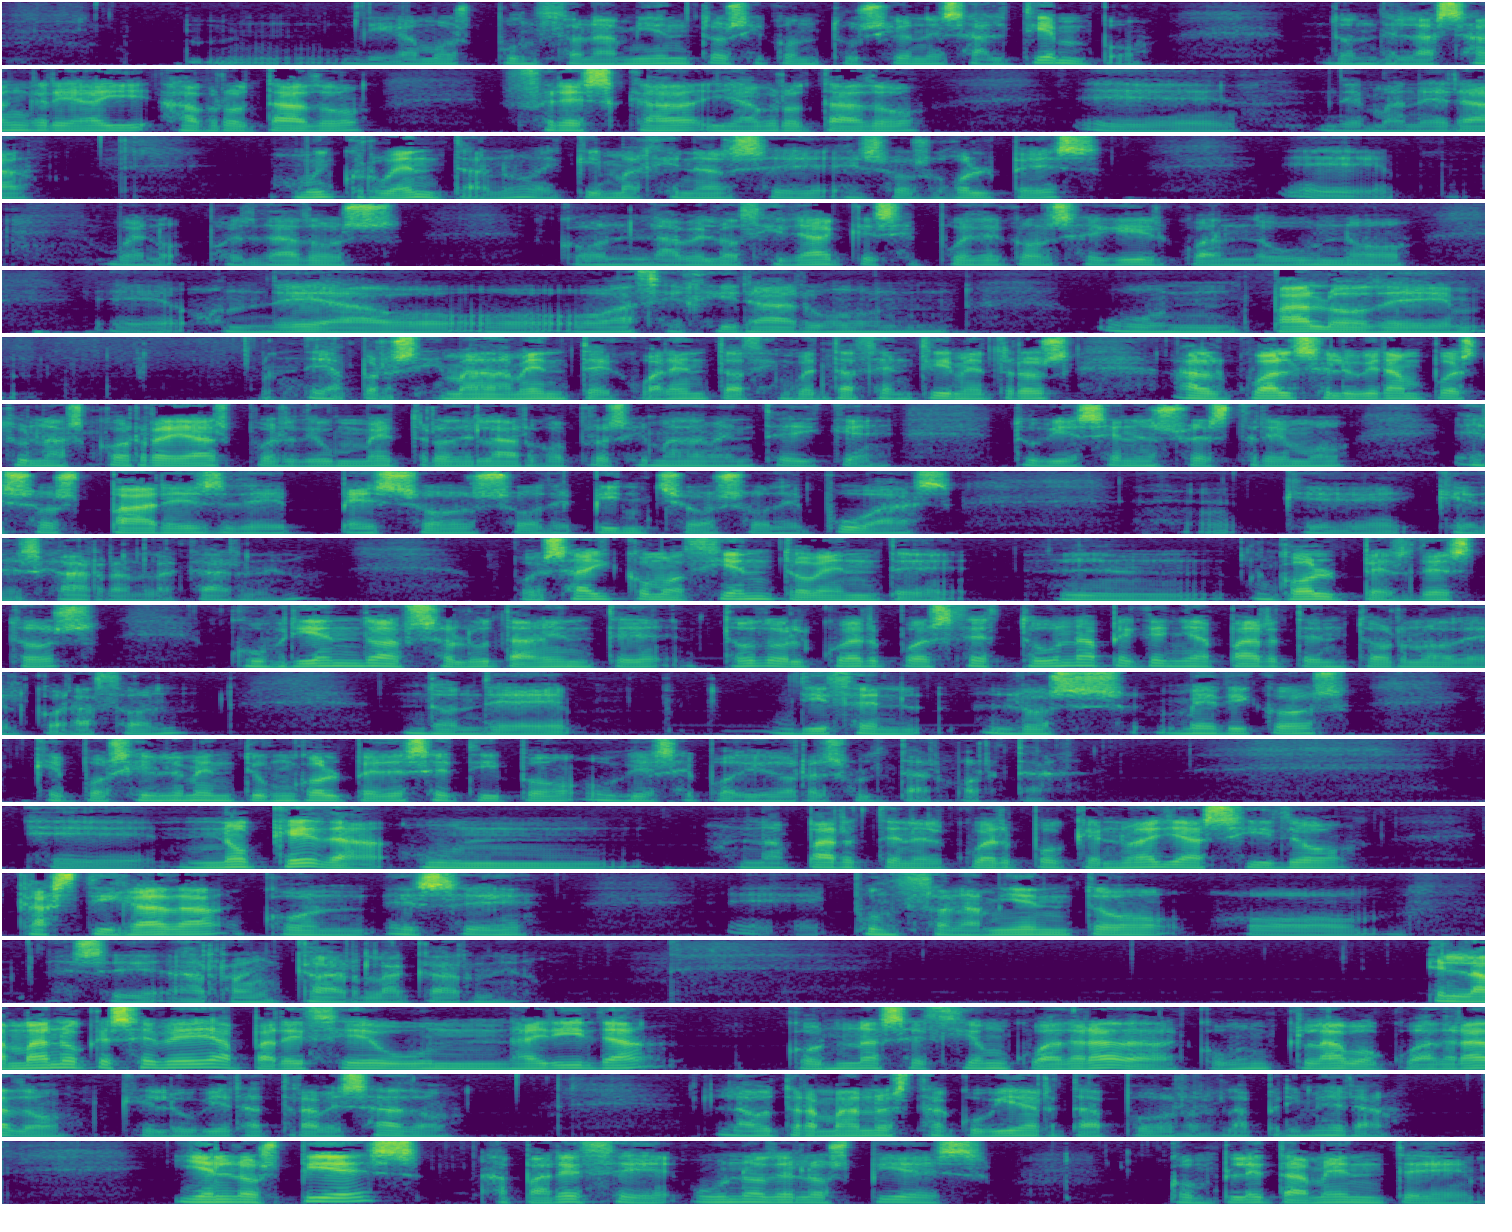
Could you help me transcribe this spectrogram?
digamos, punzonamientos y contusiones al tiempo, donde la sangre ahí ha brotado fresca y ha brotado eh, de manera muy cruenta, ¿no? Hay que imaginarse esos golpes, eh, bueno, pues dados con la velocidad que se puede conseguir cuando uno ondea o, hace girar un, un palo de, de aproximadamente 40 o 50 centímetros, al cual se le hubieran puesto unas correas pues de un metro de largo aproximadamente y que tuviesen en su extremo esos pares de pesos o de pinchos o de púas eh, que, que, desgarran la carne. Pues hay como 120 mm, golpes de estos cubriendo absolutamente todo el cuerpo, excepto una pequeña parte en torno del corazón, donde dicen los médicos que posiblemente un golpe de ese tipo hubiese podido resultar mortal. Eh, no queda una parte en el cuerpo que no haya sido castigada con ese eh, punzonamiento o ese arrancar la carne. En la mano que se ve aparece una herida con una sección cuadrada, con un clavo cuadrado que lo hubiera atravesado. la otra mano está cubierta por la primera. Y en los pies aparece uno de los pies completamente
